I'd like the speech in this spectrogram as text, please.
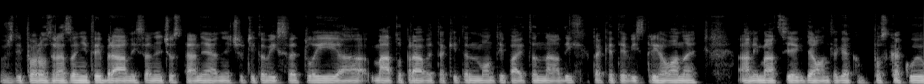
vždy po rozrazení tej brány sa niečo stane a niečo ti to vysvetlí a má to práve taký ten Monty Python nádych, také tie vystrihované animácie, kde len tak ako poskakujú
